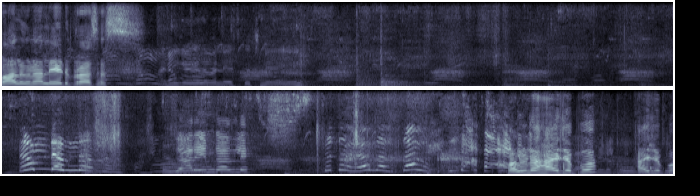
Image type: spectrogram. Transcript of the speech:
పాల్గొన లేట్ ప్రాసెస్. అందుకే కదా జారేం కాదులే. పాల్గొన హాయ్ చెప్పు. హాయ్ చెప్పు.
